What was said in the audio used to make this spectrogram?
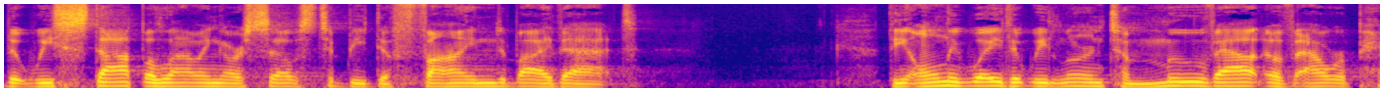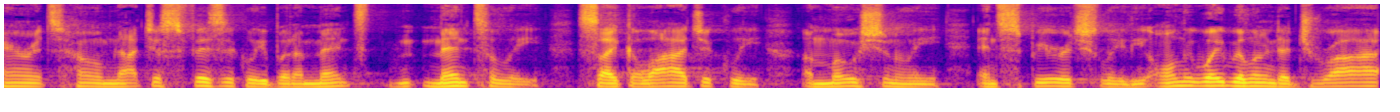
that we stop allowing ourselves to be defined by that, the only way that we learn to move out of our parents' home, not just physically, but ment- mentally, psychologically, emotionally, and spiritually, the only way we learn to draw,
